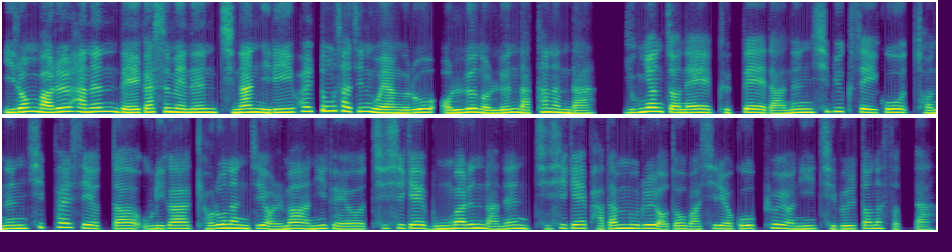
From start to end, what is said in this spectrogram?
이런 말을 하는 내 가슴에는 지난 일이 활동사진 모양으로 얼른 얼른 나타난다. 6년 전에 그때 나는 16세이고 저는 18세였다. 우리가 결혼한 지 얼마 안이 되어 지식에 목마른 나는 지식의 바닷물을 얻어 마시려고 표현이 집을 떠났었다.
